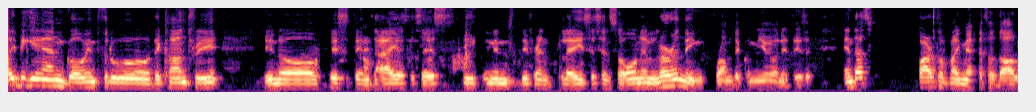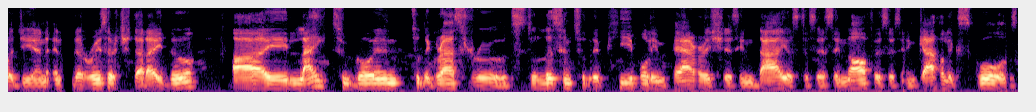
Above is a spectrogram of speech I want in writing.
i began going through the country you know visiting dioceses speaking in different places and so on and learning from the communities and that's part of my methodology and, and the research that i do I like to go into the grassroots to listen to the people in parishes, in dioceses, in offices, in Catholic schools.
